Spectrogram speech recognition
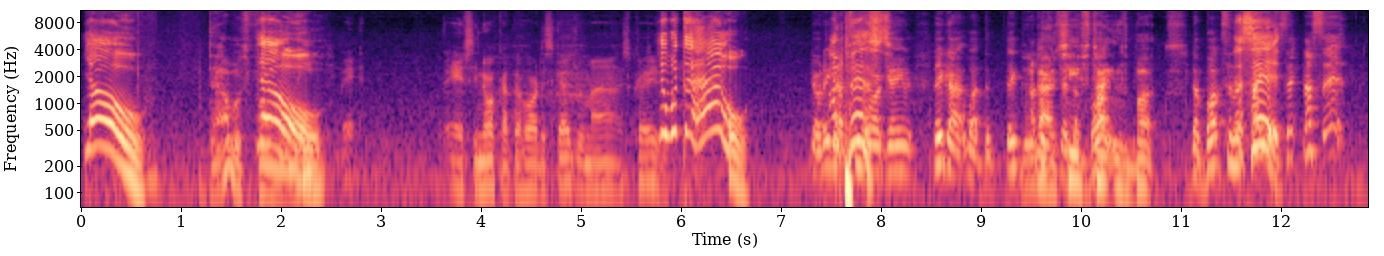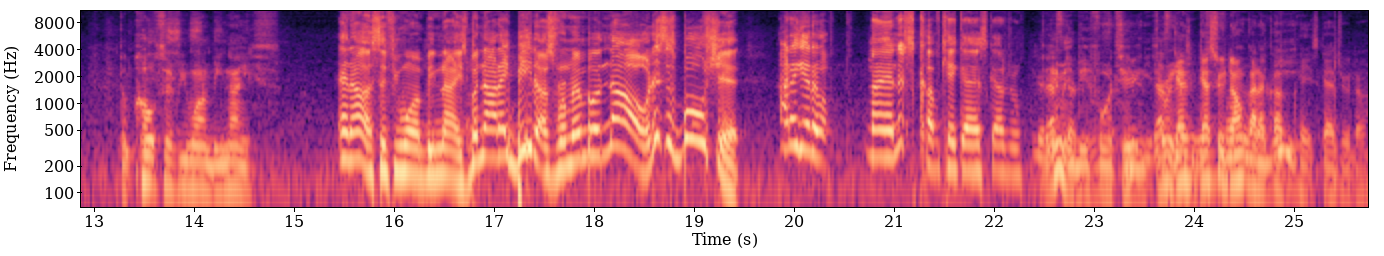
Yo, That was phony. yo, The AFC North got the hardest schedule, man. It's crazy. yo, what the hell? Yo, they I'm got two hard pissed. games. They got what? The, they, They got Chiefs, the Bucks, Titans, Bucks. The Bucks and the That's Titans. it. That's it. The Colts, if you want to be nice. And us, if you want to be nice. But now they beat us. Remember? No, this is bullshit. How they get a man? That's cupcake ass schedule. Yeah, They may schedule be 14 and three. Guess, schedule guess who don't got a phony. cupcake schedule though?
